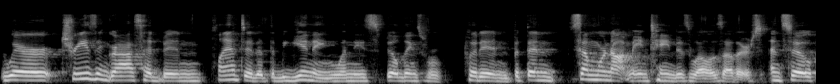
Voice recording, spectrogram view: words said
where trees and grass had been planted at the beginning when these buildings were put in, but then some were not maintained as well as others. And so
